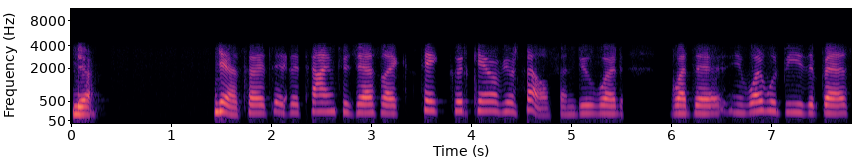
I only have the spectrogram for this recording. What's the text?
Yeah. Yeah, so it's it's a time to just like take good care of yourself and do what what the what would be the best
